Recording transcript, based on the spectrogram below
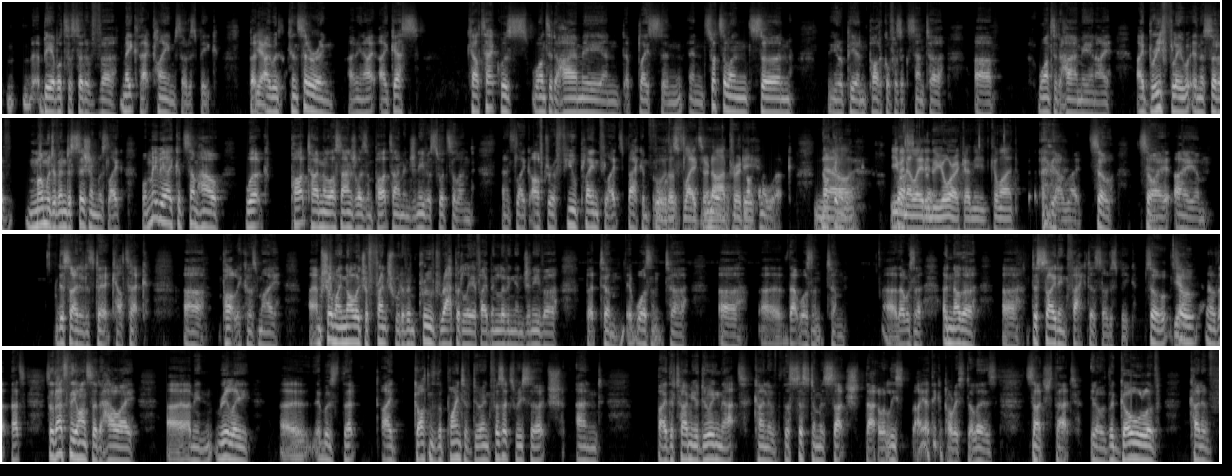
be able to sort of uh, make that claim, so to speak. But yeah. I was considering. I mean, I, I guess Caltech was wanted to hire me, and a place in in Switzerland, CERN, the European Particle Physics Center, uh, wanted to hire me, and I I briefly, in a sort of moment of indecision, was like, well, maybe I could somehow work part time in Los Angeles and part time in Geneva, Switzerland. And it's like after a few plane flights back and forth. Ooh, those flights like, are not pretty. Not going to work. No, not gonna work. even Plus, LA to New York. I mean, come on. yeah, right. So, so yeah. I, I um, decided to stay at Caltech, uh, partly because my, I'm sure my knowledge of French would have improved rapidly if I'd been living in Geneva, but um, it wasn't. Uh, uh, uh that wasn't. Um, uh, that was a, another uh, deciding factor, so to speak. So, yeah. so you know that, that's so that's the answer to how I. I mean, really, it was that I'd gotten to the point of doing physics research and by the time you're doing that, kind of the system is such that, or at least I, I think it probably still is, such mm. that you know the goal of kind of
